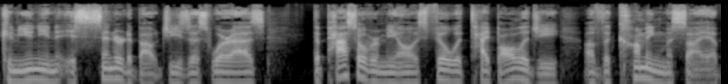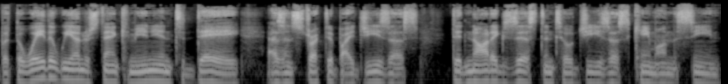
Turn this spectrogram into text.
communion is centered about Jesus, whereas the Passover meal is filled with typology of the coming Messiah. But the way that we understand communion today, as instructed by Jesus, did not exist until Jesus came on the scene.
